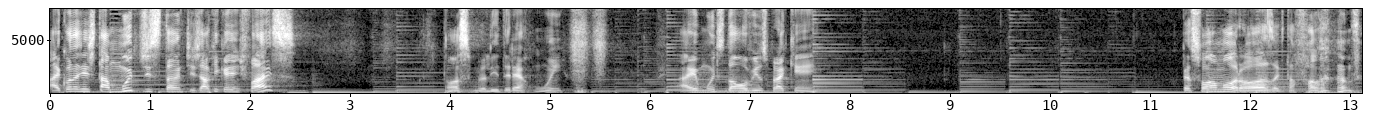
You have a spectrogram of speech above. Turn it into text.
Aí quando a gente está muito distante já, o que, que a gente faz? Nossa, meu líder é ruim. Aí muitos dão ouvidos para quem? Pessoa amorosa que está falando.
